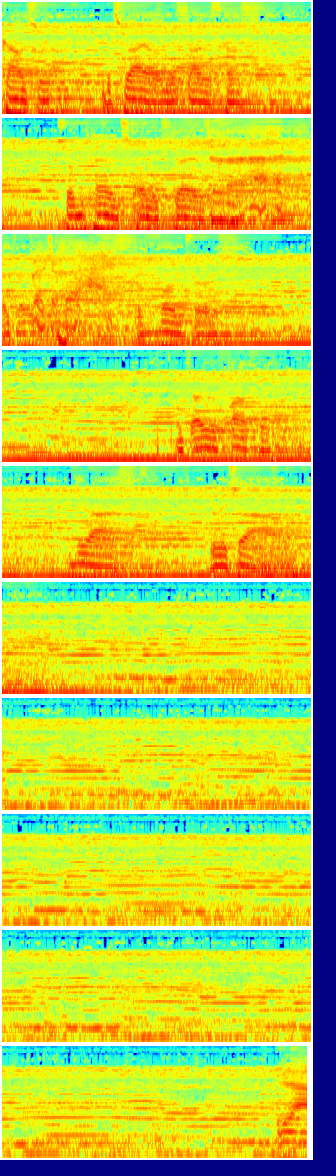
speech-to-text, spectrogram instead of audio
country, betrayal in the sun's house, shall be hinged on its days, and the vultures, and I will fulfill the last ritual. La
